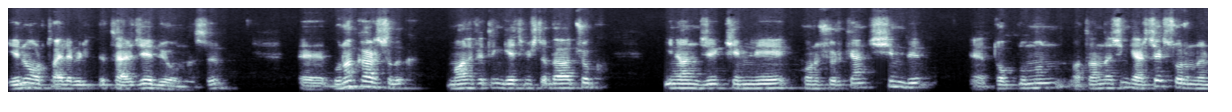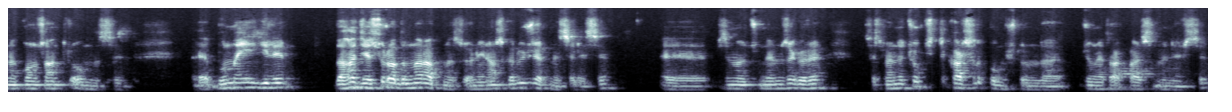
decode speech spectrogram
yeni ortayla birlikte tercih ediyor olması, e, buna karşılık muhalefetin geçmişte daha çok inancı, kimliği konuşurken şimdi e, toplumun, vatandaşın gerçek sorunlarına konsantre olması, e, bununla ilgili daha cesur adımlar atması, örneğin asgari ücret meselesi e, bizim ölçümlerimize göre seçmende çok ciddi karşılık bulmuş durumda Cumhuriyet Halk Partisi'nin önerisi.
